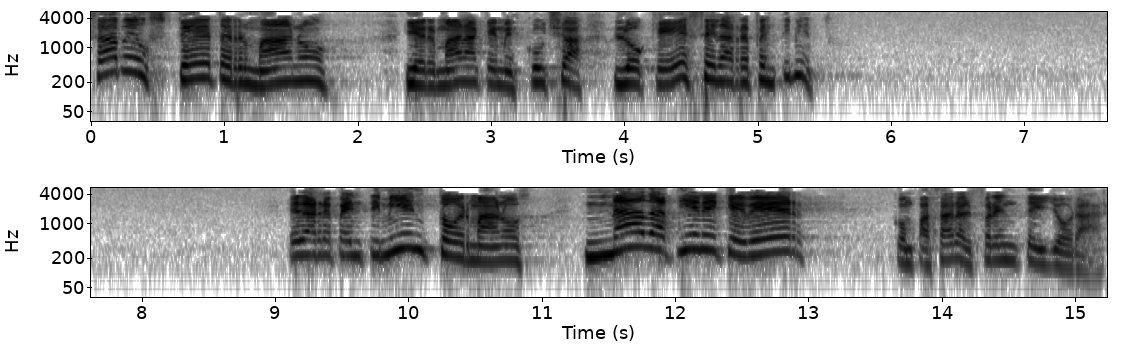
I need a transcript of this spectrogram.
¿Sabe usted, hermano y hermana que me escucha, lo que es el arrepentimiento? El arrepentimiento, hermanos, nada tiene que ver con pasar al frente y llorar.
